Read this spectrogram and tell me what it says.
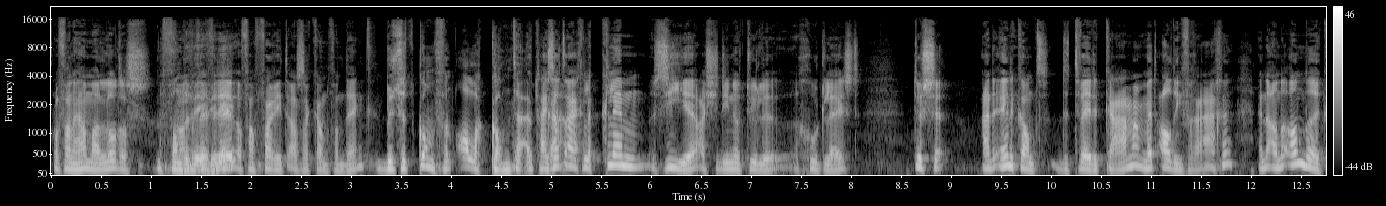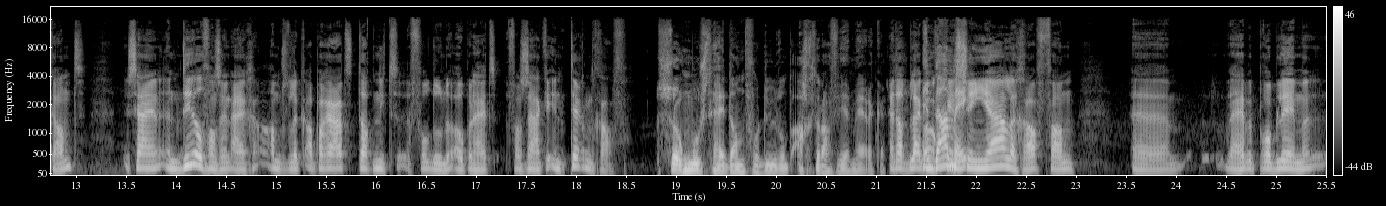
of van Helma Lodders van, de, VVD, of van Farid Azarkan van Denk. Dus het komt van alle kanten uit. Hij zat eigenlijk klem, zie je, als je die notulen goed leest, tussen aan de ene kant de Tweede Kamer met al die vragen. En aan de andere kant zijn een deel van zijn eigen ambtelijk apparaat dat niet voldoende openheid van zaken intern gaf. Zo moest hij dan voortdurend achteraf weer merken. En dat blijkt ook daarmee... geen signalen gaf van... Uh, we hebben problemen,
